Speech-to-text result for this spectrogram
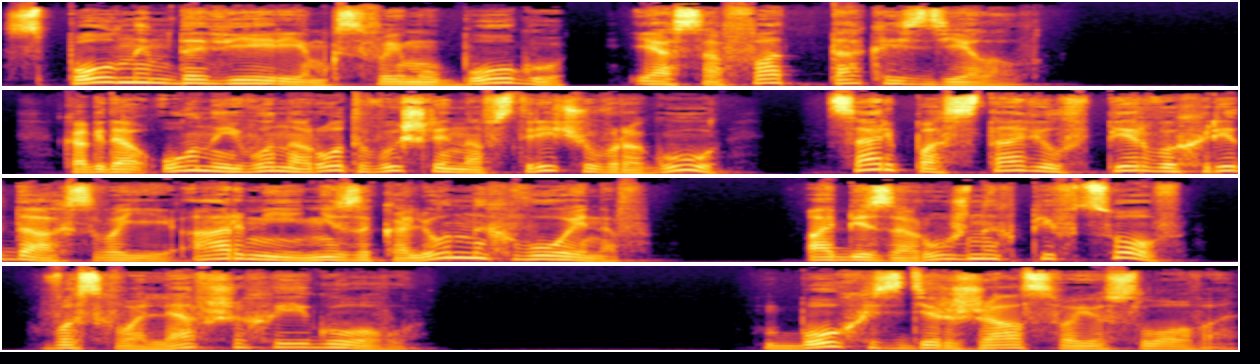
С полным доверием к своему Богу Иосафат так и сделал. Когда он и его народ вышли навстречу врагу, царь поставил в первых рядах своей армии не закаленных воинов, а безоружных певцов, восхвалявших Иегову. Бог сдержал свое слово.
